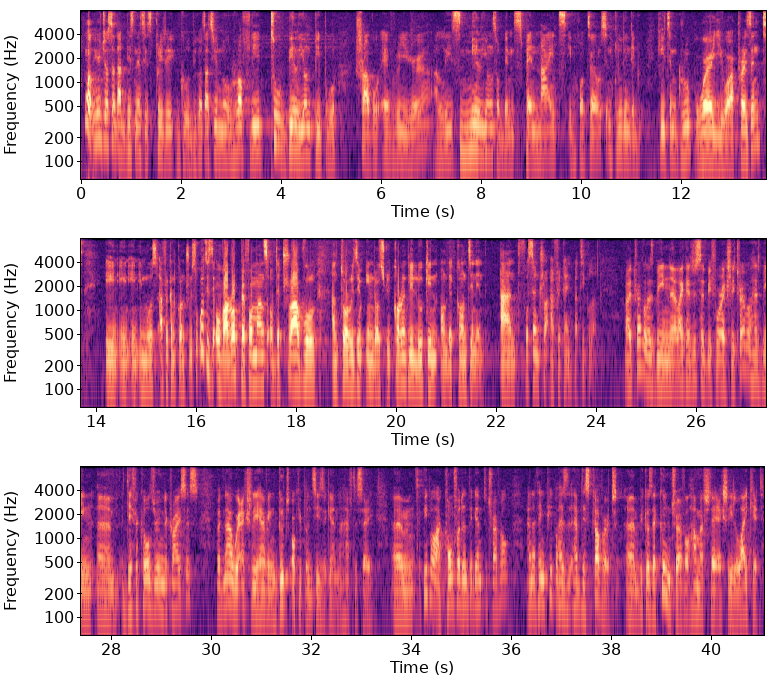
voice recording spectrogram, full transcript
Well, you just said that business is pretty good because, as you know, roughly 2 billion people travel every year. At least millions of them spend nights in hotels, including the Hilton Group, where you are present in, in, in, in most African countries. So what is the overall performance of the travel and tourism industry currently looking on the continent and for Central Africa in particular? Right, travel has been, uh, like I just said before, actually, travel has been um, difficult during the crisis, but now we're actually having good occupancies again, I have to say. Um, people are confident again to travel, and I think people has, have discovered, um, because they couldn't travel, how much they actually like it.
